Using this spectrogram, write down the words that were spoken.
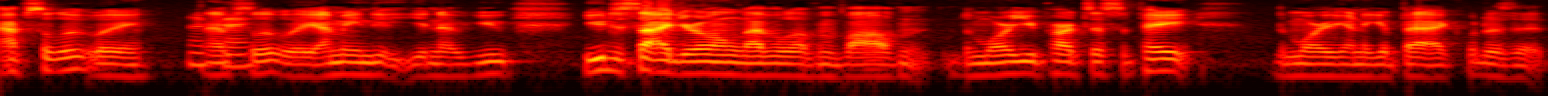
Absolutely, okay. absolutely. I mean, you know, you you decide your own level of involvement. The more you participate, the more you're going to get back. What is it?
